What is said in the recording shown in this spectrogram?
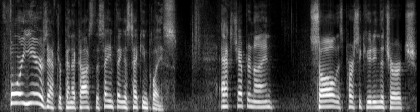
Four years after Pentecost, the same thing is taking place. Acts chapter 9, Saul is persecuting the church.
